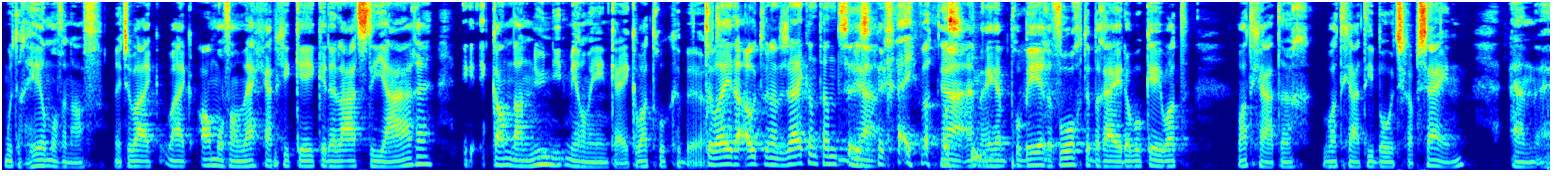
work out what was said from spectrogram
moet er helemaal vanaf. Weet je, waar ik, waar ik allemaal van weg heb gekeken de laatste jaren. Ik, ik kan daar nu niet meer omheen kijken, wat er ook gebeurt. terwijl je de auto naar de zijkant aan het eh, Ja. rijden was. Ja, en gaan proberen voor te bereiden op, oké, wat, wat gaat er, wat gaat die boodschap zijn? En, eh,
